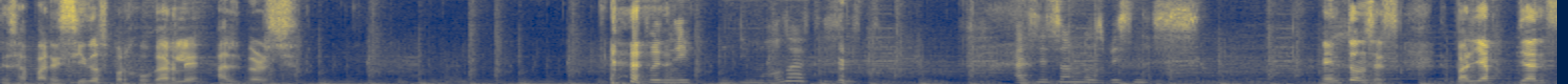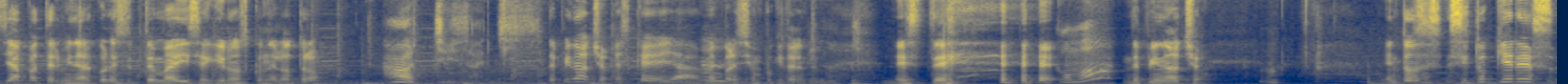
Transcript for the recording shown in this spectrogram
Desaparecidos por jugarle al Verge. Pues ni, modo, así son los business. Entonces, para ya, ya, para terminar con este tema y seguirnos con el otro. De Pinocho. Es que ya me ah, pareció un poquito lento. Este. ¿Cómo? De Pinocho. Entonces, si tú quieres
